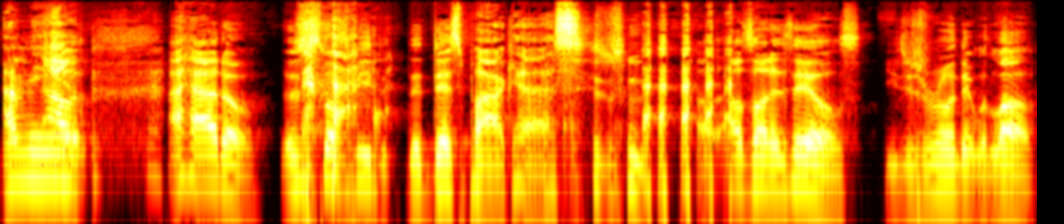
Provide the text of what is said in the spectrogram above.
I mean, I, I had him. This is supposed to be the, the diss podcast. I, was on his heels. You just ruined it with love.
